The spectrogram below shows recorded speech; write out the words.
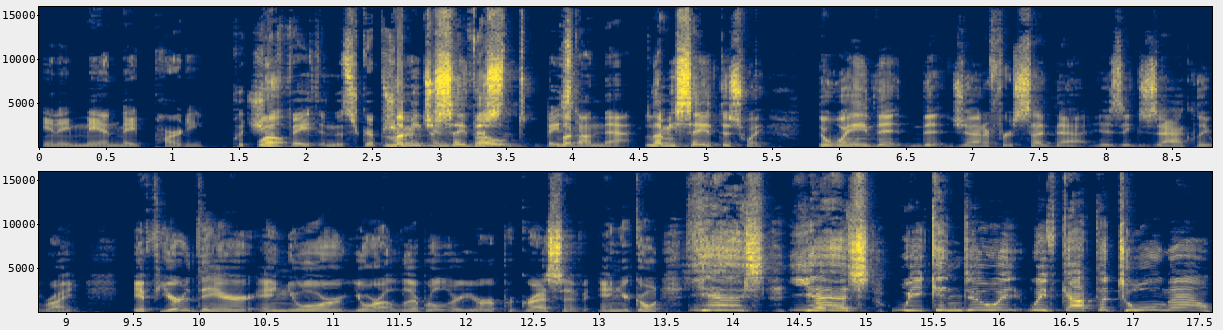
in a man-made party. Put your Well, faith in the scripture. let me just and say this- based let- on that. Let me say it this way. The way that, that Jennifer said that is exactly right. If you're there and you're you're a liberal or you're a progressive and you're going, yes, yes, we can do it. We've got the tool now.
